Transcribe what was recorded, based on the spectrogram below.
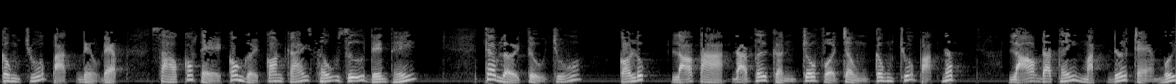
công chúa bạc đều đẹp, sao có thể có người con gái xấu dữ đến thế? Theo lời tử chúa, có lúc lão ta đã tới gần chỗ vợ chồng công chúa bạc nấp, lão đã thấy mặt đứa trẻ mới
